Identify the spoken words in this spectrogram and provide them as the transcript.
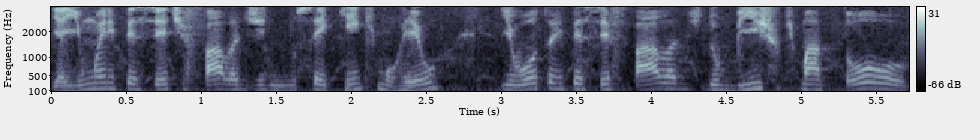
e aí um NPC te fala de não sei quem que morreu, e o outro NPC fala de, do bicho que matou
